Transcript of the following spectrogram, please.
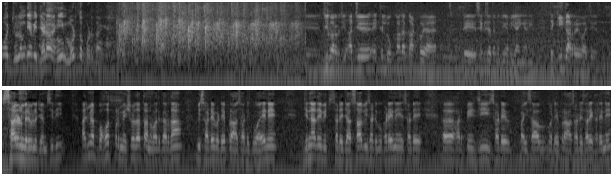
ਉਹ ਜ਼ੁਲਮ ਦੀਆਂ ਵੀ ਜੜਾਂ ਅਸੀਂ ਮੁੜ ਤੋਂ ਪੁੱਟ ਦਾਂਗੇ। ਜੀ ਗੌਰਵ ਜੀ ਅੱਜ ਇੱਥੇ ਲੋਕਾਂ ਦਾ ਇਕੱਠ ਹੋਇਆ ਹੈ ਤੇ ਸਿੱਖ ਜਥੇਬੰਦੀਆਂ ਵੀ ਆਈਆਂ ਨੇ। ਤੇ ਕੀ ਕਰ ਰਹੇ ਹੋ ਅੱਜ? ਸਾਰਿਆਂ ਨੂੰ ਮੇਰੇ ਵੱਲੋਂ ਜੈਮਸੀ ਦੀ ਅੱਜ ਮੈਂ ਬਹੁਤ ਪਰਮੇਸ਼ਵਰ ਦਾ ਧੰਨਵਾਦ ਕਰਦਾ ਵੀ ਸਾਡੇ ਵੱਡੇ ਭਰਾ ਸਾਡੇ ਕੋਲ ਆਏ ਨੇ। ਜਿਨ੍ਹਾਂ ਦੇ ਵਿੱਚ ਸਾਡੇ ਜੱਜ ਸਾਹਿਬ ਵੀ ਸਾਡੇ ਕੋਲ ਖੜੇ ਨੇ, ਸਾਡੇ ਹਰਪ੍ਰੀਤ ਜੀ, ਸਾਡੇ ਭਾਈ ਸਾਹਿਬ, ਵੱਡੇ ਭਰਾ ਸਾਡੇ ਸਾਰੇ ਖੜੇ ਨੇ।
